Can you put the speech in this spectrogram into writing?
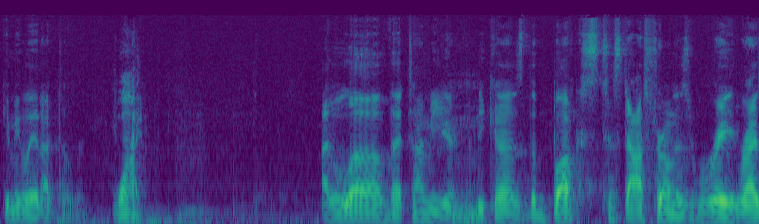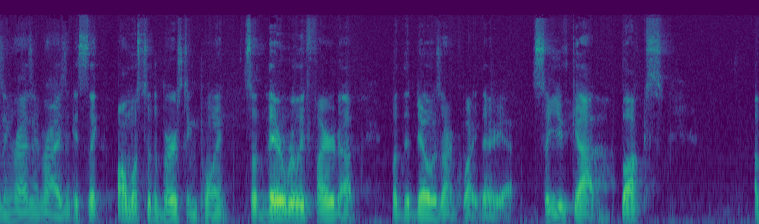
Give me late October. Why? I love that time of year Mhm. because the Bucks testosterone is ra- rising, rising, rising. It's like almost to the bursting point. So they're really fired up, but the does aren't quite there yet. So you've got Bucks uh,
